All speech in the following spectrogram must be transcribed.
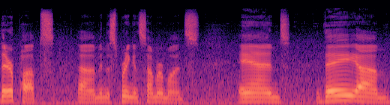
their pups um, in the spring and summer months. And they, um,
